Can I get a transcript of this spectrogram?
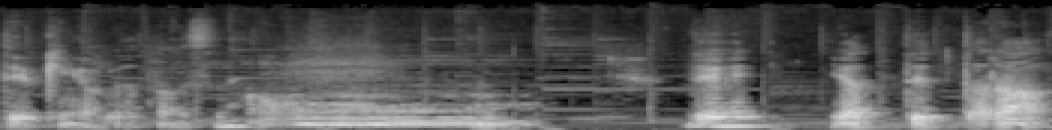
ていう金額だったんですね。あうーんで、やってったら、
